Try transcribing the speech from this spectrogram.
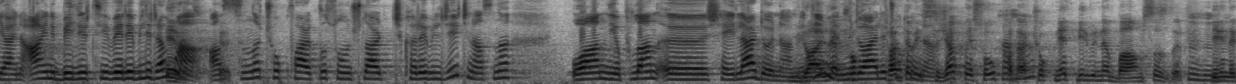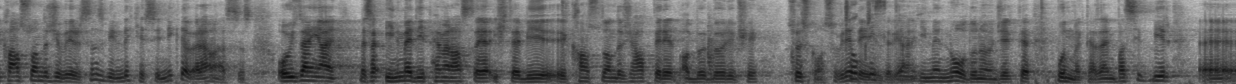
Yani aynı belirtiyi verebilir ama Evet, evet. aslında çok farklı sonuçlar çıkarabileceği için aslında o an yapılan e, şeyler de önemli değil mi? çok, Müdahale tabii çok tabii, önemli. Sıcak ve soğuk kadar çok net birbirinden bağımsızdır. Birinde kan sulandırıcı verirsiniz, birinde kesinlikle veremezsiniz. O yüzden yani mesela inme deyip hemen hastaya işte bir e, kan sulandırıcı hap verelim, böyle- bir şey söz konusu bile Çok değildir. riskli. Yani inmenin ne olduğunu öncelikle bulmak lazım. Yani basit bir e,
